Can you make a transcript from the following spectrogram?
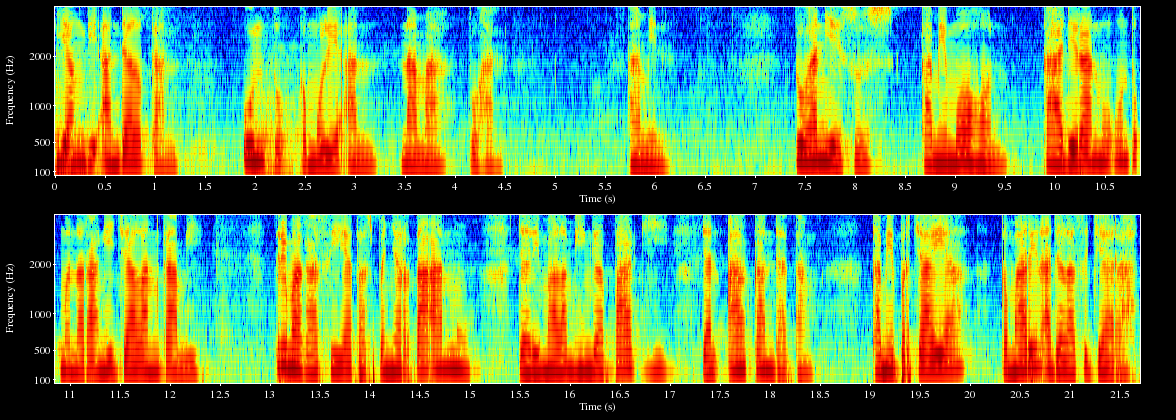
yang diandalkan untuk kemuliaan nama Tuhan. Amin. Tuhan Yesus, kami mohon kehadiranmu untuk menerangi jalan kami Terima kasih atas penyertaan-Mu dari malam hingga pagi dan akan datang. Kami percaya kemarin adalah sejarah,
